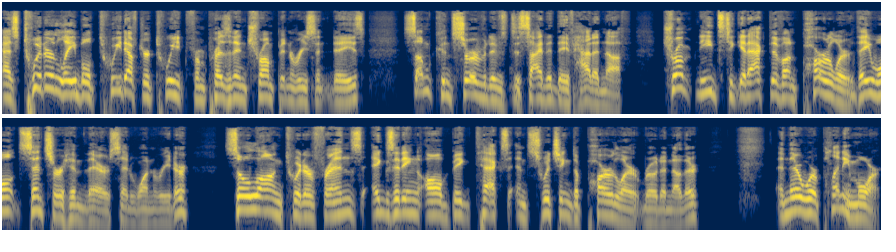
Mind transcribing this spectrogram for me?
As Twitter labeled tweet after tweet from President Trump in recent days, some conservatives decided they've had enough. Trump needs to get active on Parler. They won't censor him there, said one reader. So long, Twitter friends, exiting all big techs and switching to Parler, wrote another. And there were plenty more.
